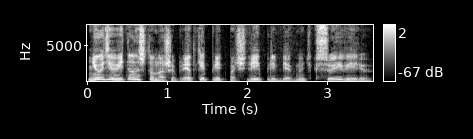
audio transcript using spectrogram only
Неудивительно, что наши предки предпочли прибегнуть к суеверию.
